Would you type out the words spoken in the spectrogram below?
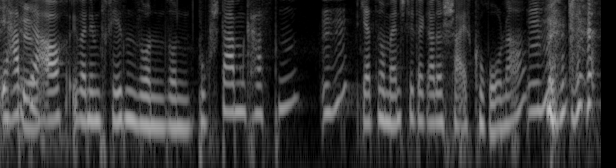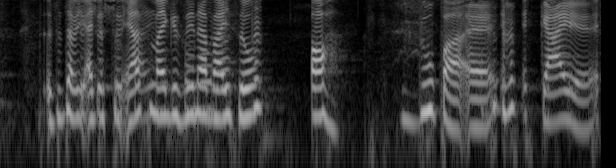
ihr habt ja. ja. auch über dem Tresen so einen, so einen Buchstabenkasten. Mhm. Jetzt im Moment steht da gerade Scheiß Corona. Mhm. Das ist, ich, als ich es zum ersten Mal gesehen habe, war ich so, oh, Super, ey. Geil.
